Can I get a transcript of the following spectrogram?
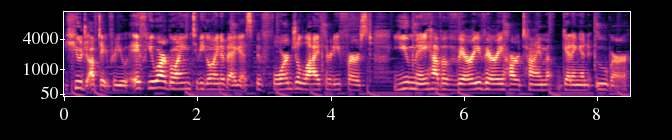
huge update for you. If you are going to be going to Vegas before July 31st, you may have a very, very hard time getting an Uber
